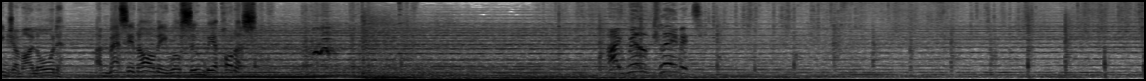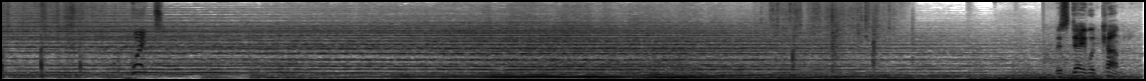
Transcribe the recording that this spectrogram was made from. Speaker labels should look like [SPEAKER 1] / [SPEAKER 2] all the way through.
[SPEAKER 1] What is this?
[SPEAKER 2] Danger, my lord. A massive army will soon be upon us.
[SPEAKER 1] I will claim it!
[SPEAKER 3] Wait! This day would come.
